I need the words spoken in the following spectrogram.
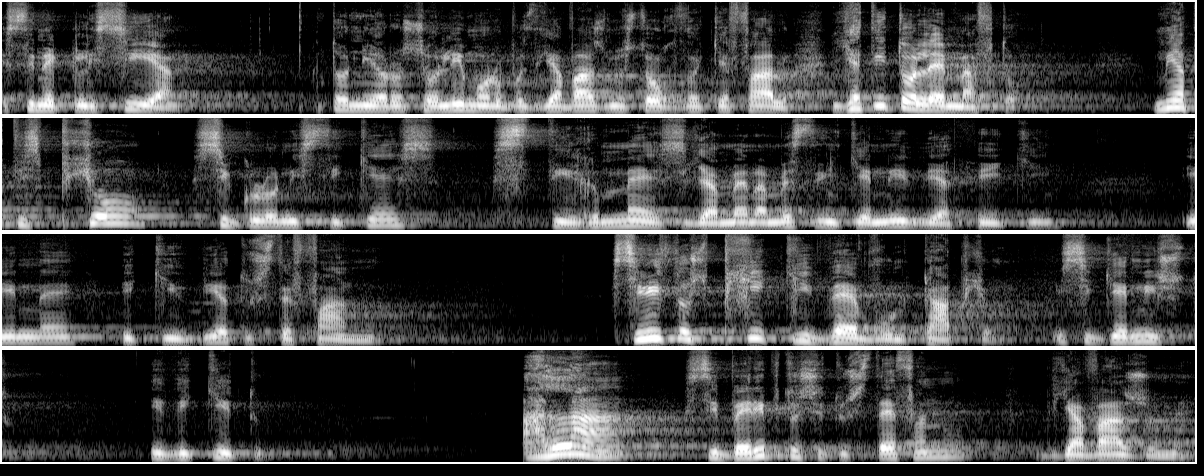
στην Εκκλησία των Ιεροσολύμων, όπως διαβάζουμε στο 8ο κεφάλαιο. Γιατί το λέμε αυτό; Μία από τις πιο συγκλονιστικές στιγμές για μένα μέσα στην Καινή Διαθήκη είναι η κηδεία του Στεφάνου. Συνήθως ποιοι κυδεύουν κάποιον, οι συγγενείς του, οι δικοί του. Αλλά στην περίπτωση του Στέφανου διαβάζουμε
